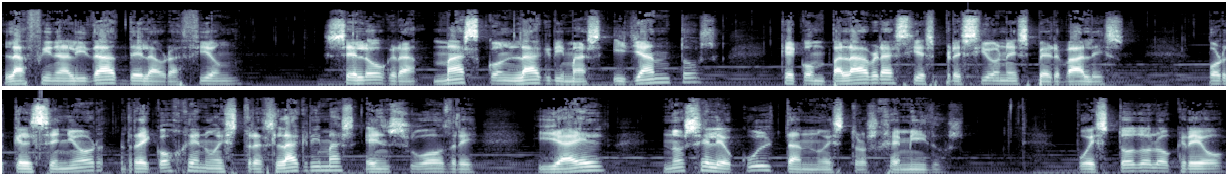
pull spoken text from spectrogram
la finalidad de la oración se logra más con lágrimas y llantos que con palabras y expresiones verbales, porque el Señor recoge nuestras lágrimas en su odre y a Él no se le ocultan nuestros gemidos, pues todo lo creó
